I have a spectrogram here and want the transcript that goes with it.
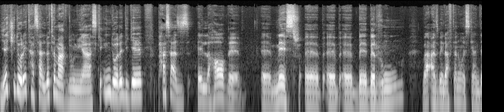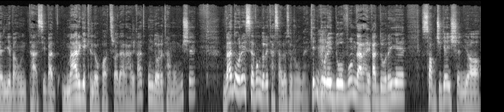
یکی دوره تسلط مقدونی است که این دوره دیگه پس از الحاق مصر به روم و از بین رفتن اون اسکندریه و اون تاثیر و مرگ کلئوپاترا در حقیقت اون دوره تموم میشه و دوره سوم دوره تسلط رومه که این دوره دوم در حقیقت دوره subjugation یا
